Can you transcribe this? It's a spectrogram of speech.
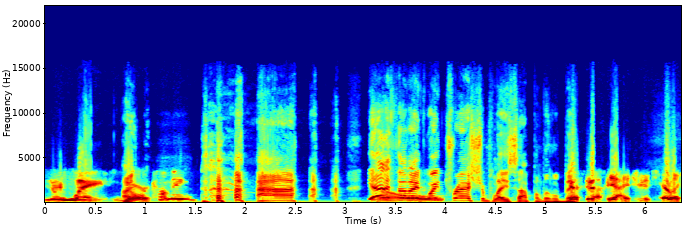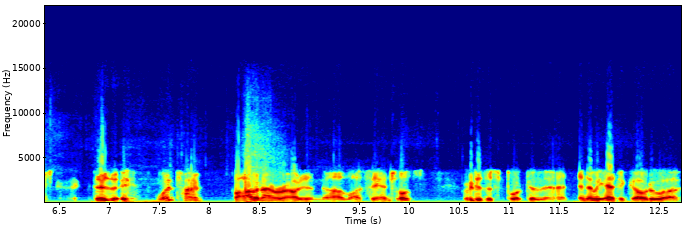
No way. You're I, coming? Yeah, I thought I'd white trash the place up a little bit. yeah, you're like there's a, one time Bob and I were out in uh, Los Angeles. We did this book event, and then we had to go to a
